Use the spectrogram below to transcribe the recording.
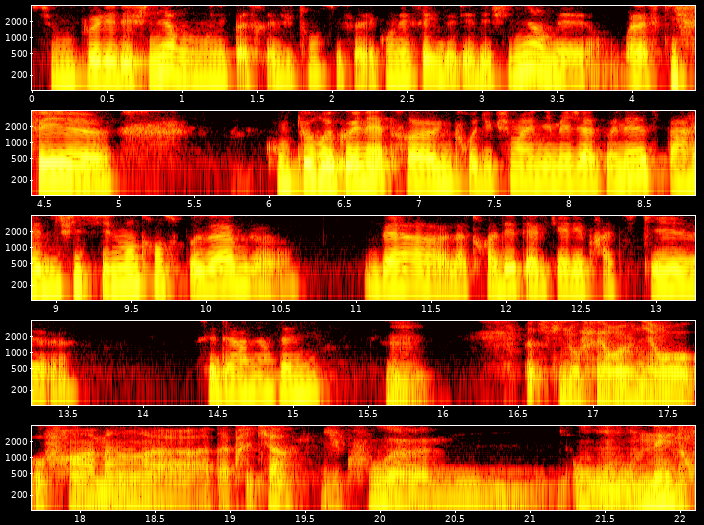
si on peut les définir, on y passerait du temps s'il fallait qu'on essaye de les définir, mais voilà, ce qui fait euh, qu'on peut reconnaître euh, une production animée japonaise paraît difficilement transposable euh, vers euh, la 3D telle qu'elle est pratiquée ces dernières années. Hmm. Ce qui nous fait revenir au, au frein à main à, Paprika, du coup, euh, on, est dans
